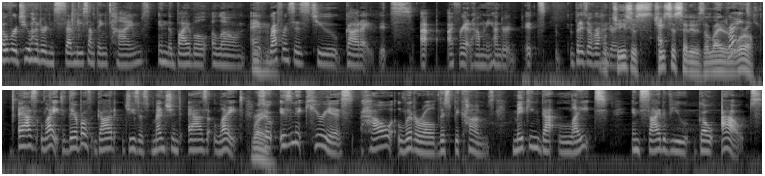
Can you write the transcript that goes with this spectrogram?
over 270 something times in the Bible alone. It references to God. I, it's I, I forget how many hundred. It's but it's over a hundred Jesus. Jesus said he was the light of right. the world. As light. They're both God, Jesus mentioned as light. Right. So isn't it curious how literal this becomes? Making that light inside of you go out.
